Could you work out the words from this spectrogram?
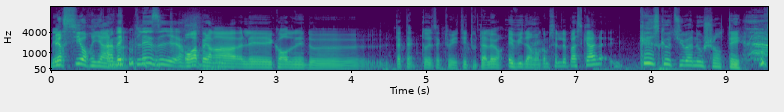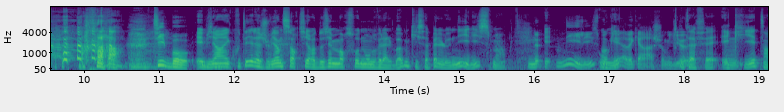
Merci Oriane. Avec plaisir. On rappellera les coordonnées de des actualités tout à l'heure, évidemment, comme celle de Pascal. Qu'est-ce que tu vas nous chanter? Thibaut. Eh bien, écoutez, là, je viens de sortir un deuxième morceau de mon nouvel album qui s'appelle Le Nihilisme. Ne- Et- Nihilisme, Oui. ok, avec un H au milieu. Tout à fait, et Mm. qui est un,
